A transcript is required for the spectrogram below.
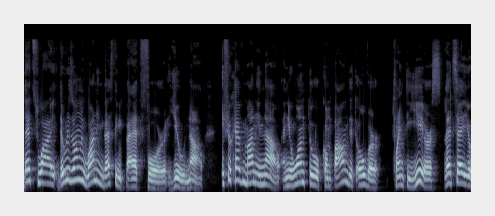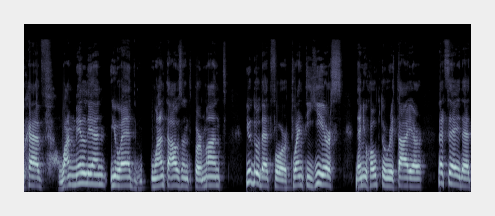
that's why there is only one investing path for you now. If you have money now and you want to compound it over 20 years, let's say you have 1 million, you add 1000 per month, you do that for 20 years, then you hope to retire. Let's say that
